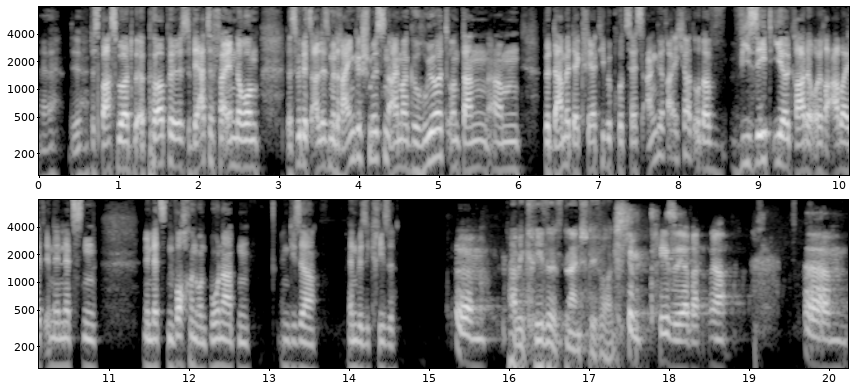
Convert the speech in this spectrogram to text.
äh, das Buzzword äh, Purpose, Werteveränderung, das wird jetzt alles mit reingeschmissen, einmal gerührt und dann ähm, wird damit der kreative Prozess angereichert? Oder wie seht ihr gerade eure Arbeit in den letzten, in den letzten Wochen und Monaten in dieser nennen wir sie Krise. Ähm, Habe Krise ist dein Stichwort. Stimmt, Krise, ja. ja. Ähm,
